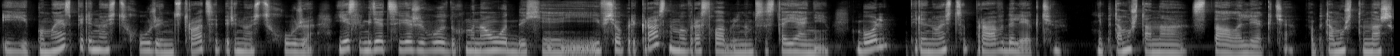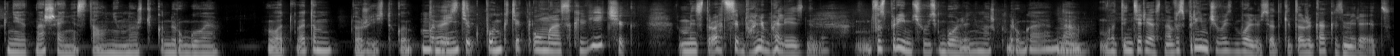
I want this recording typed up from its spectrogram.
и ПМС переносится хуже, и менструация переносится хуже. Если где-то свежий воздух, мы на отдыхе, и все прекрасно, мы в расслабленном состоянии, боль переносится, правда, легче. Не потому, что она стала легче, а потому, что наше к ней отношение стало немножечко другое. Вот, в этом тоже есть такой моментик, есть пунктик. У москвичек менструации более болезненные. Восприимчивость к боли немножко другая, да. да. Вот интересно, а восприимчивость боли все таки тоже как измеряется?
